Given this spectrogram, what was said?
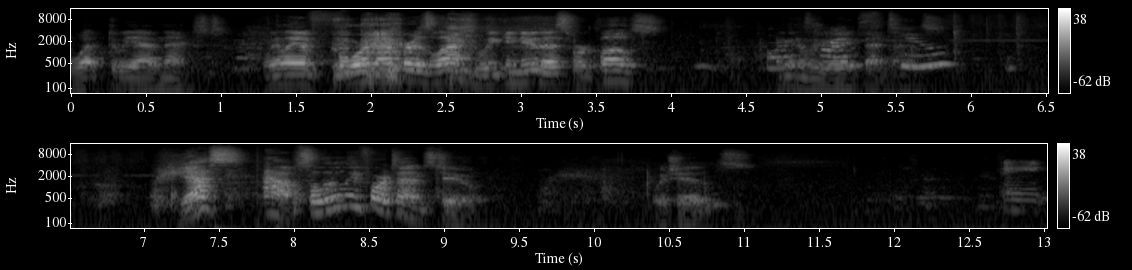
what do we have next? We only have four numbers left. We can do this. We're close. Four I'm gonna rewrite times that two. now. Yes, absolutely four times two. Which is? Eight.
